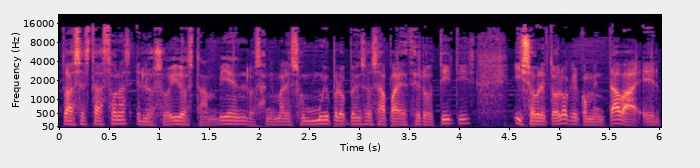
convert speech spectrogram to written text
todas estas zonas, en los oídos también, los animales son muy propensos a padecer otitis y sobre todo lo que comentaba, el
